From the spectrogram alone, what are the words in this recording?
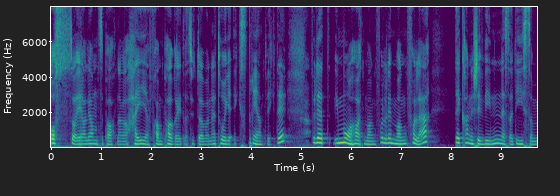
også er alliansepartnere og heier fram paraidrettsutøverne. Det tror jeg er ekstremt viktig. For vi må ha et mangfold, og det mangfoldet det kan ikke vinnes av de som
